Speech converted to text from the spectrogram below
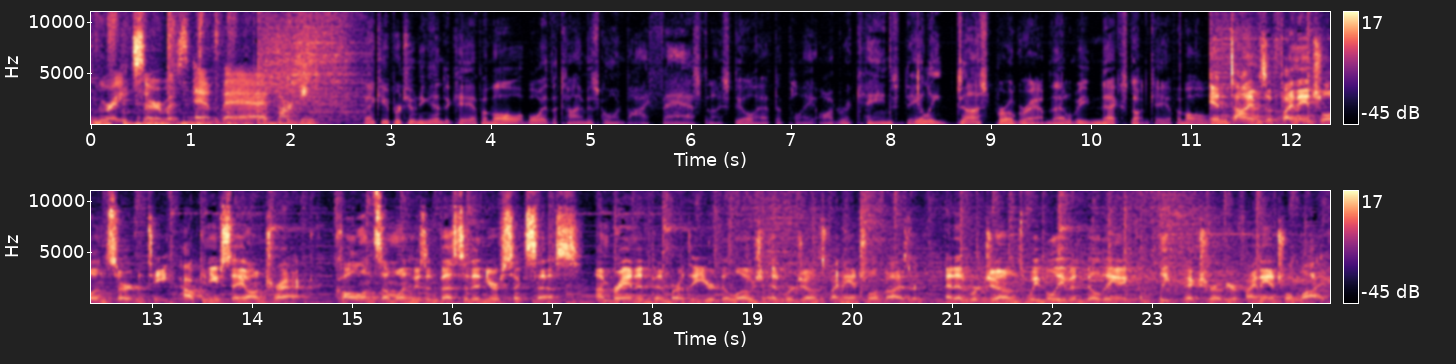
great service, and bad parking. Thank you for tuning in to KFMO. Boy, the time is going by fast, and I still have to play Audra Kane's Daily Dust program. That'll be next on KFMO. In times of financial uncertainty, how can you stay on track? Call on someone who's invested in your success. I'm Brandon Penberthy, your Desloge Edward Jones financial advisor. At Edward Jones, we believe in building a complete picture of your financial life,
